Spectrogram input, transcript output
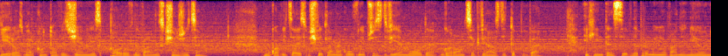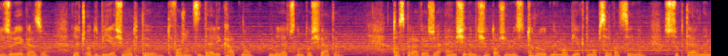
Jej rozmiar kątowy z Ziemi jest porównywalny z Księżycem. Mgławica jest oświetlana głównie przez dwie młode, gorące gwiazdy typu B. Ich intensywne promieniowanie nie jonizuje gazu, lecz odbija się od pyłu, tworząc delikatną, mleczną poświatę. To sprawia, że M78 jest trudnym obiektem obserwacyjnym, subtelnym,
